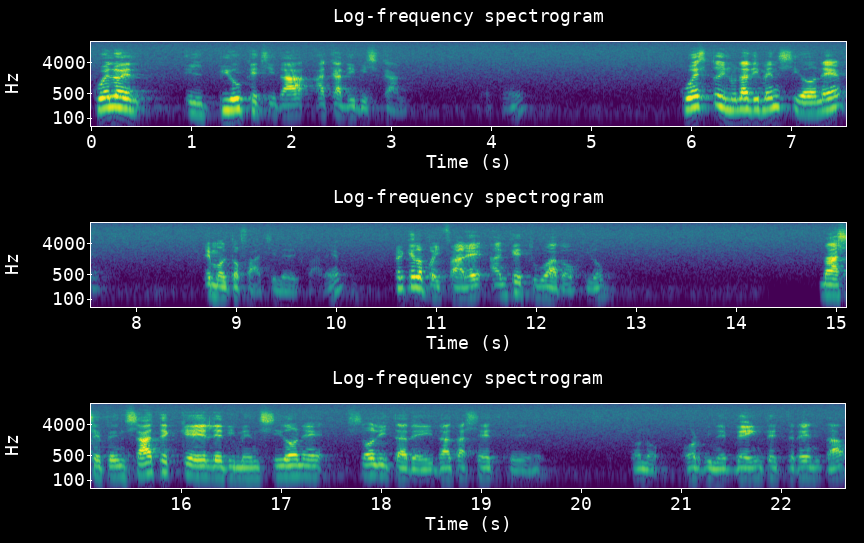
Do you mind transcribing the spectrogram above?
Quello è il, più che ci dà HDB scan. Okay? Questo in una dimensione è molto facile da fare, perché lo puoi fare anche tu ad occhio. Ma se pensate che le dimensioni solita dei dataset che sono ordine 20-30,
